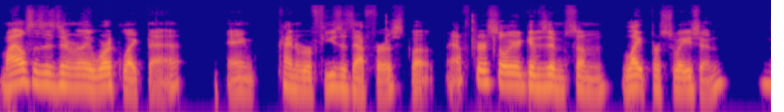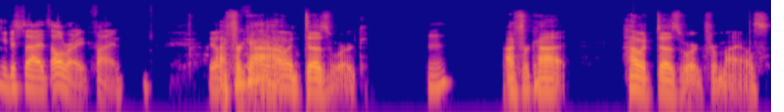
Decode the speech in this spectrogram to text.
Miles says it didn't really work like that, and kind of refuses at first, but after Sawyer gives him some light persuasion, he decides, all right, fine. He'll I forgot how it does work. Hmm? I forgot how it does work for Miles.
